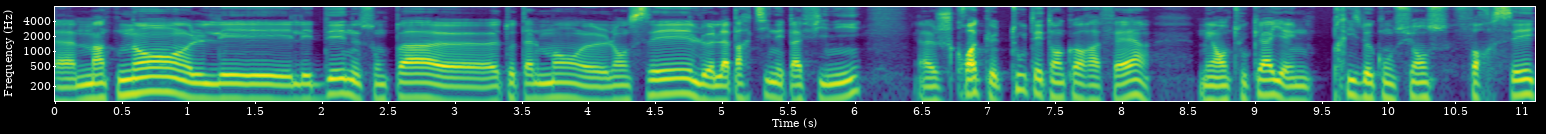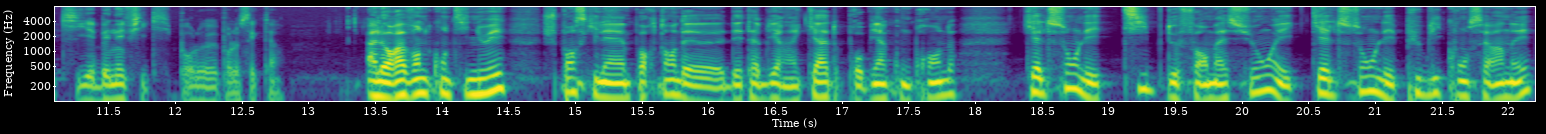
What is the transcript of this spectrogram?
maintenant, les, les, dés ne sont pas totalement lancés, la partie n'est pas finie. je crois que tout est encore à faire, mais en tout cas, il y a une prise de conscience forcée qui est bénéfique pour le, pour le secteur. Alors avant de continuer, je pense qu'il est important d'établir un cadre pour bien comprendre quels sont les types de formations et quels sont les publics concernés.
